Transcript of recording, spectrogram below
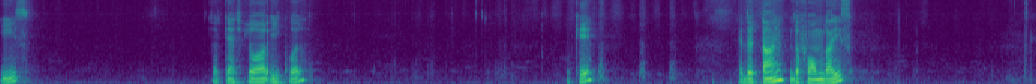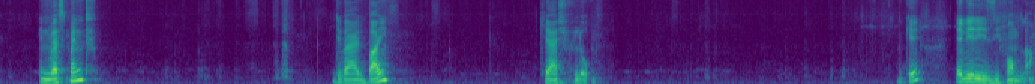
is the cash flow are okay? At that time the formula is investment divided by cash flow. Okay? A very easy formula.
